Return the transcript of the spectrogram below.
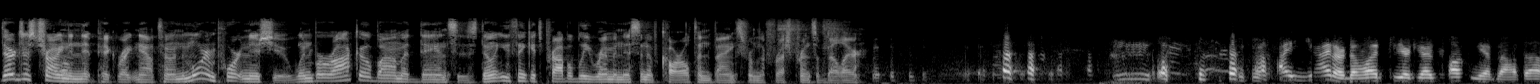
They're just trying to nitpick right now, Tone. The more important issue, when Barack Obama dances, don't you think it's probably reminiscent of Carlton Banks from The Fresh Prince of Bel Air? I I don't know what you're guys talking about. Uh,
